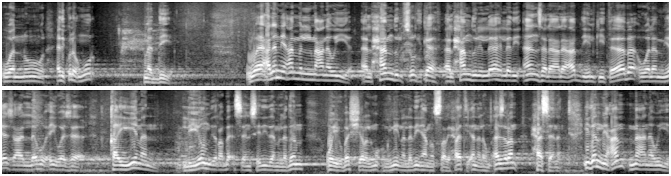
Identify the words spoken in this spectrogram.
والنور. هذه كلها أمور مادية. وعلى النعم المعنوية الحمد لله سورة الكهف الحمد لله الذي أنزل على عبده الكتاب ولم يجعل له عوجا. قيما. لينذر بأسا شديدا من لدن ويبشر المؤمنين الذين يعملون الصالحات أن لهم أجرا حسنا. إذا النعم معنوية.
